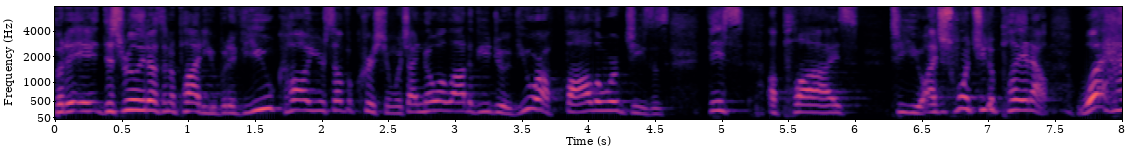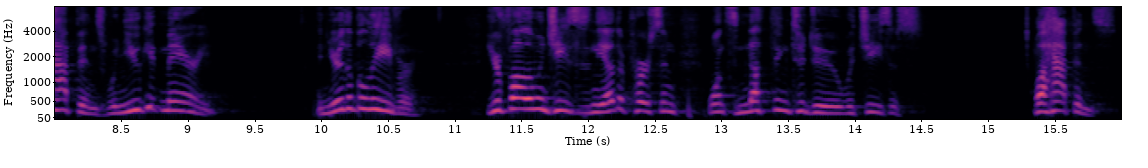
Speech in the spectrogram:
but it, this really doesn't apply to you. But if you call yourself a Christian, which I know a lot of you do, if you are a follower of Jesus, this applies to you. I just want you to play it out. What happens when you get married and you're the believer you're following Jesus, and the other person wants nothing to do with Jesus. What happens?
